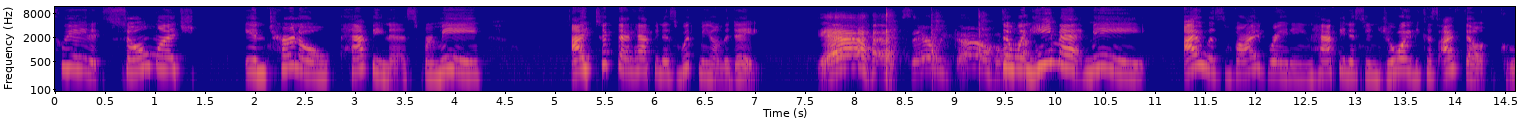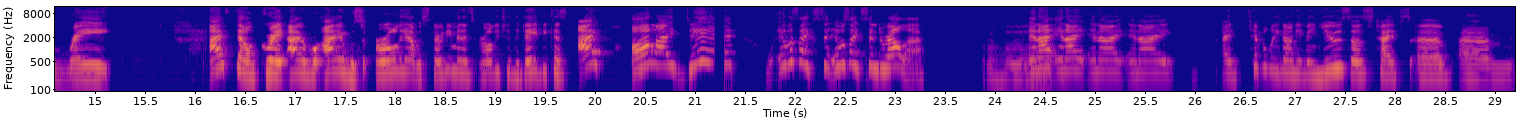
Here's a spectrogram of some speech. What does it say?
created so much internal happiness for me. I took that happiness with me on the date. Yes there we go. So when he met me I was vibrating happiness and joy because I felt great. I felt great. I I was early. I was 30 minutes early to the date because I all I did it was like it was like Cinderella. Mm-hmm. And I and I and I and I I typically don't even use those types of um,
